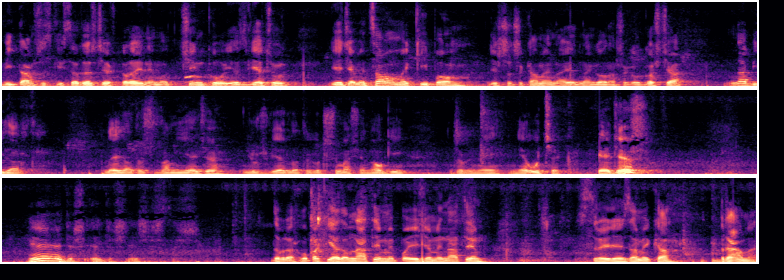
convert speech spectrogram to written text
Witam wszystkich serdecznie w kolejnym odcinku. Jest wieczór. Jedziemy całą ekipą. Jeszcze czekamy na jednego naszego gościa na bilard. Leila też z nami jedzie. Już wie, dlatego trzyma się nogi, żeby mnie nie uciekł. Jedziesz? Jedziesz, jedziesz, jedziesz też. Dobra, chłopaki jadą na tym, my pojedziemy na tym. Strojny zamyka bramę.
